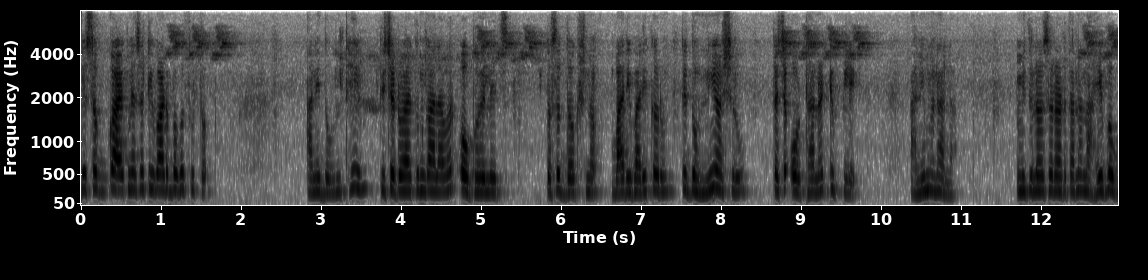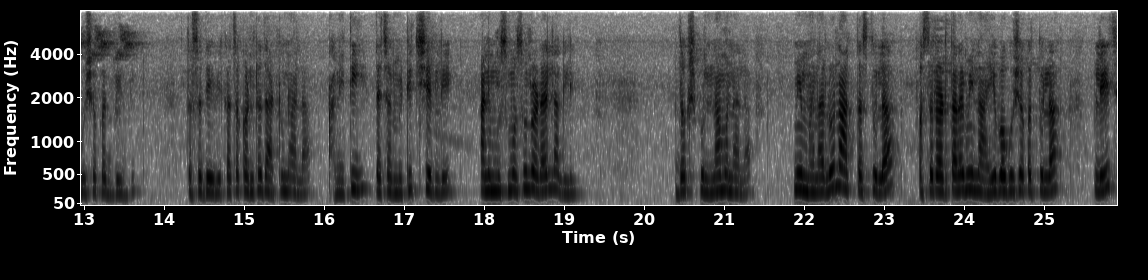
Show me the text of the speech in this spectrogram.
हे सगळं ऐकण्यासाठी वाट बघत होतं. आणि दोन थेंब तिच्या डोळ्यातून गालावर ओघळलेच. तसं दक्षिण बारी बारी करून ते दोन्ही अश्रू त्याच्या ओठानं टिपले आणि म्हणाला मी तुला असं रडताना नाही बघू शकत बेबी. तसं देविकाचा कंठ दाटून आला आणि ती त्याच्या मिठीत शिरली आणि मुसमुसून रडायला लागली. दक्ष पुन्हा म्हणाला मी म्हणालो ना आत्ताच तुला असं रडताना मी नाही बघू शकत तुला. प्लीज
